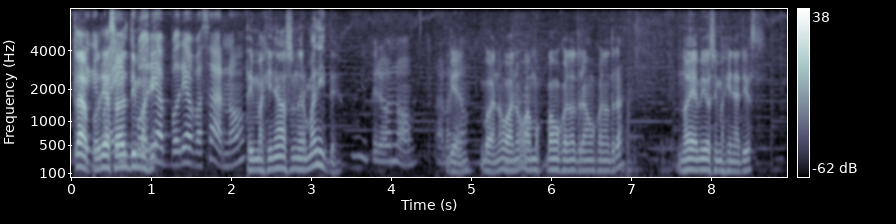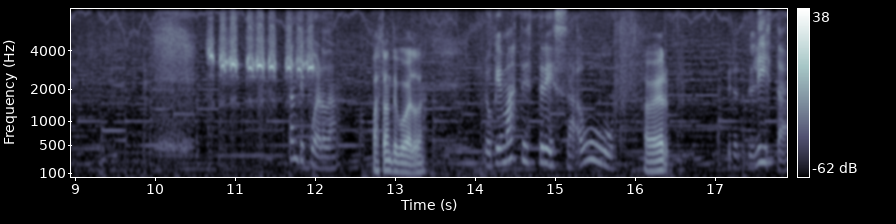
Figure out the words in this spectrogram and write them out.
Claro, Viste que podrías por ahí haberte imagi- podría, podría pasar, ¿no? Te imaginabas un hermanite. Pero no. la verdad que Bien. no. Bueno, bueno, vamos, vamos con otra, vamos con otra. No hay amigos imaginarios. Bastante cuerda. Bastante cuerda. Lo que más te estresa. Uf. A ver, Pero lista.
